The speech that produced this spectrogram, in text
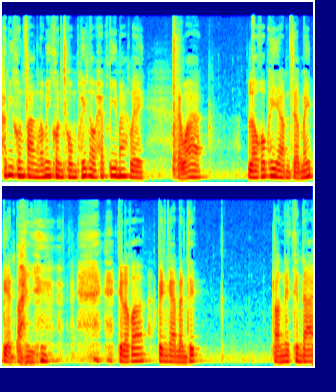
ถ้ามีคนฟังแล้วมีคนชมเฮ้ยเรา happy มากเลย แต่ว่าเราก็พยายามจะไม่เปลี่ยนไป คือเราก็เป็นการบันทึกตอนนึกขึ้นได้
